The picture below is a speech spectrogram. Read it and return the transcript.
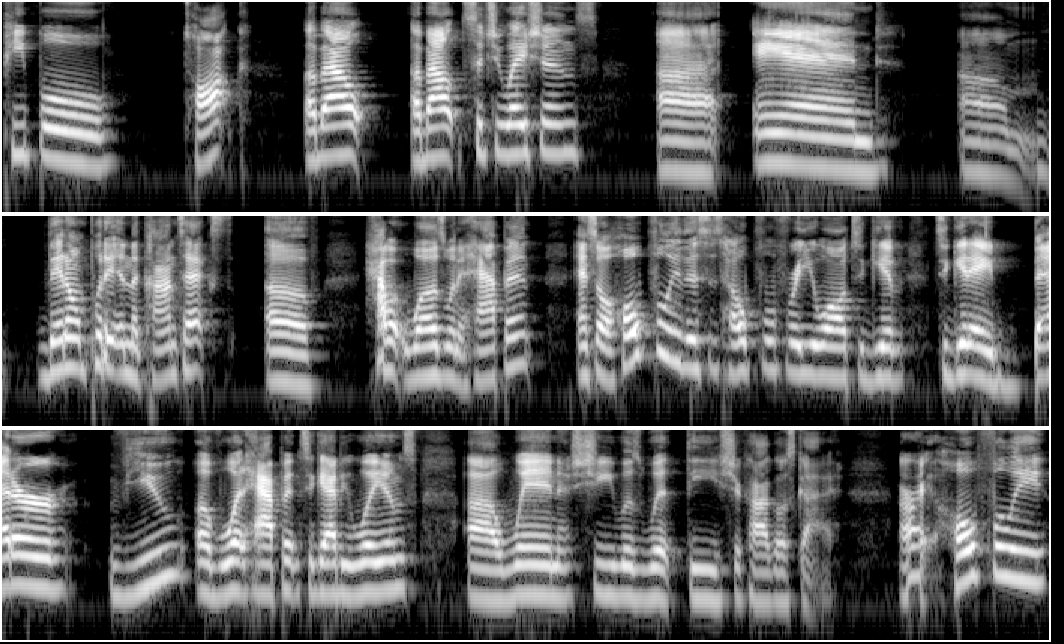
people talk about about situations uh, and um, they don't put it in the context of how it was when it happened. And so hopefully this is helpful for you all to give to get a better view of what happened to Gabby Williams uh, when she was with the Chicago Sky. All right, hopefully,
